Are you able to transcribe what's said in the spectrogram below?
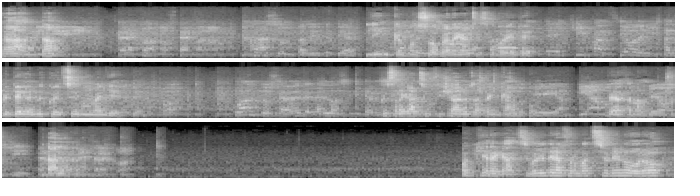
Atalanta link qua sopra ragazzi se volete vedere le mie collezioni di magliette. Questa ragazza ufficiale usata in campo. dell'Atalanta dalla. Ok ragazzi voglio vedere la formazione loro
